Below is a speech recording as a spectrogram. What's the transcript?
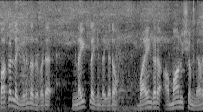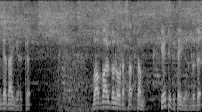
பகல்ல இருந்ததை விட நைட்ல இந்த இடம் பயங்கர அமானுஷம் நிறைஞ்சதா இருக்கு. வவ்வால்களோட சத்தம் கேட்டுக்கிட்டே இருந்தது.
